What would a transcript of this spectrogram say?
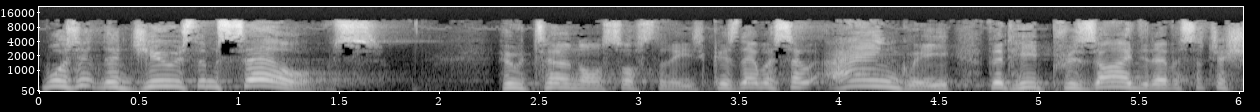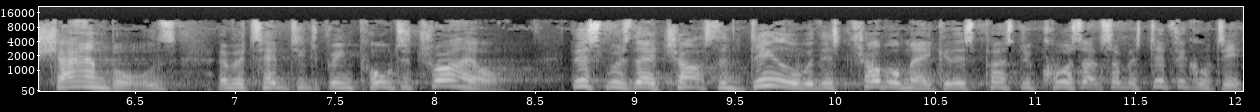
Was it the Jews themselves who turned on Sosthenes because they were so angry that he'd presided over such a shambles of attempting to bring Paul to trial. This was their chance to deal with this troublemaker, this person who caused up so much difficulty.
